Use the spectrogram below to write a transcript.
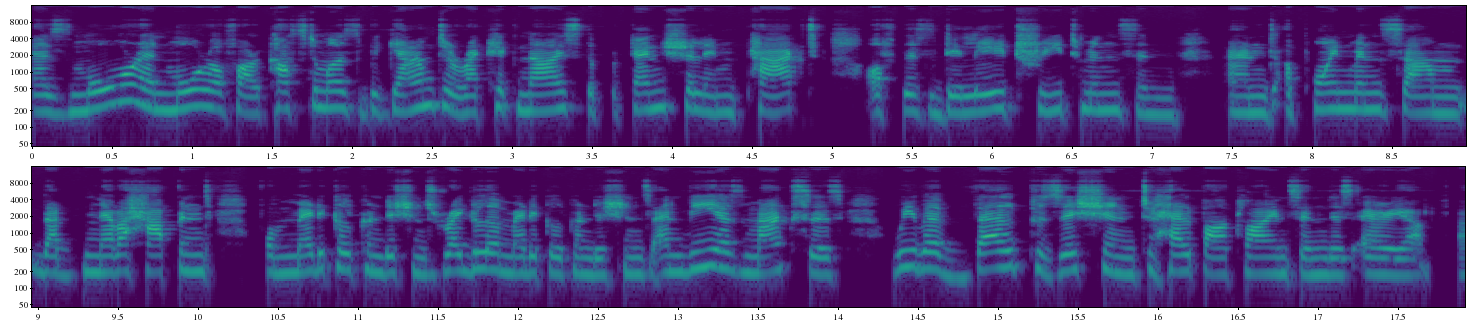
as more and more of our customers began to recognize the potential impact of this delayed treatments and, and appointments um, that never happened for medical conditions, regular medical conditions. And we as Maxis, we were well positioned to help our clients in this area. Uh,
